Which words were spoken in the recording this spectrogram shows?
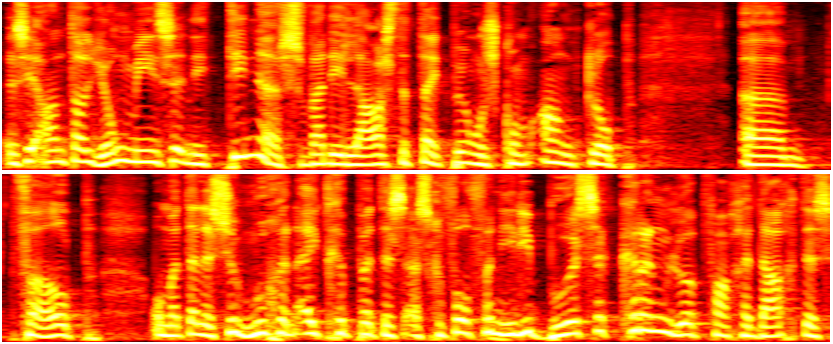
is die aantal jong mense in die tieners wat die laaste tyd by ons kom aanklop. Ehm um, vir hulp omdat hulle so moeg en uitgeput is as gevolg van hierdie bose kringloop van gedagtes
